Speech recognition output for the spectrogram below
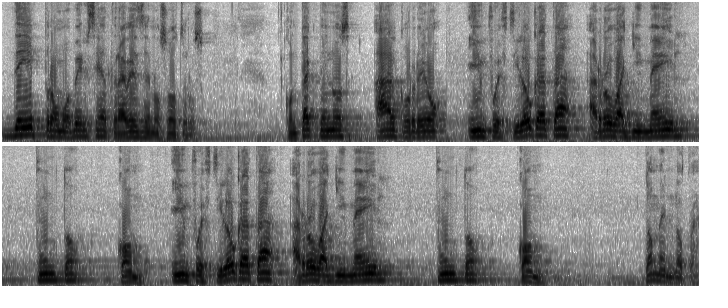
de promoverse a través de nosotros. Contáctenos al correo infoestilocrata.gmail.com infoestilocrata.gmail.com Tomen nota.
